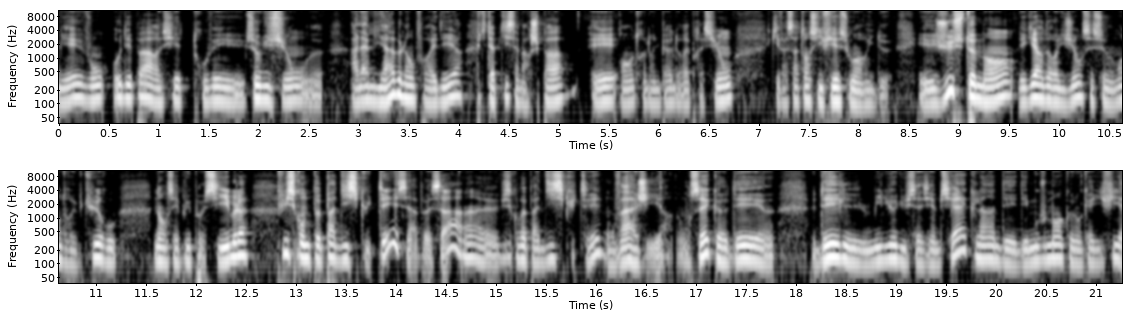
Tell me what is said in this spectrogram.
Ier, vont au départ essayer de trouver une solution euh, à l'amiable, on pourrait dire. Petit à petit, ça marche pas, et rentre dans une période de répression qui va s'intensifier sous Henri II. Et justement, les guerres de religion, c'est ce moment de rupture où non, c'est plus possible. Puisqu'on ne peut pas discuter, c'est un peu ça, hein, puisqu'on ne peut pas discuter, on va agir. On sait que dès, euh, dès le milieu du XVIe siècle, hein, des, des mouvements que l'on qualifie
